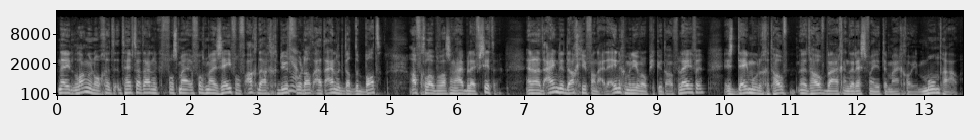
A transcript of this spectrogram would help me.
Nee, langer nog. Het, het heeft uiteindelijk volgens mij, volgens mij zeven of acht dagen geduurd... voordat uiteindelijk dat debat afgelopen was en hij bleef zitten. En aan het einde dacht je van... Nou, de enige manier waarop je kunt overleven... is deemoedig het hoofd, het hoofd buigen en de rest van je termijn gewoon je mond houden.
